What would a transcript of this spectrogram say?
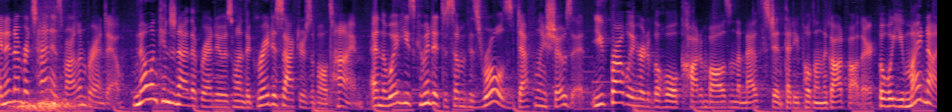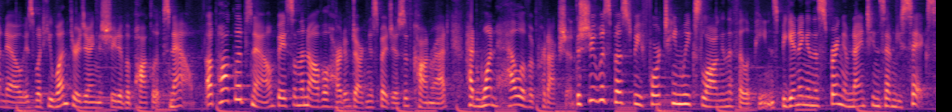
And at number 10 is Marlon Brando. No one can deny that Brando is one of the greatest actors of all time, and the way he's committed to some of his roles definitely shows it. You've probably heard of the whole cotton balls in the mouth stint that he pulled on The Godfather, but what you might not know is what he went through during the shoot of Apocalypse Now. Apocalypse Now, based on the novel Heart of Darkness by Joseph Conrad, had one hell of a production. The shoot was supposed to be 14 weeks long in the Philippines, beginning in the spring of 1976,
